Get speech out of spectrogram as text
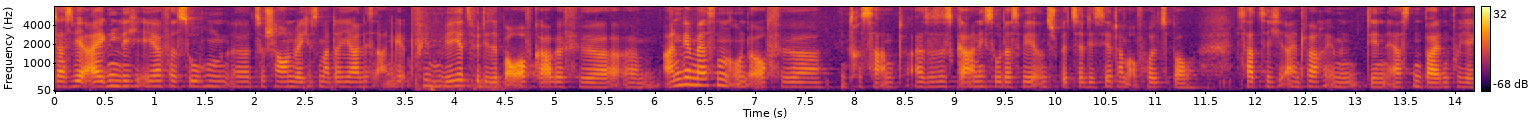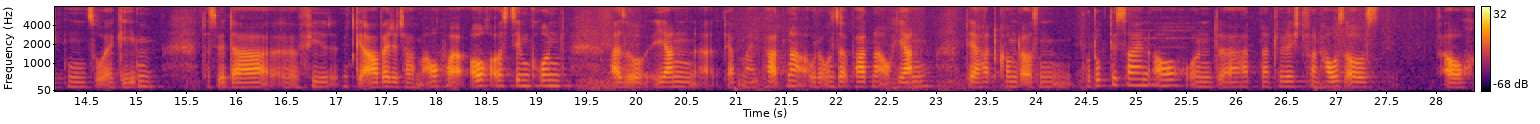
dass wir eigentlich eher versuchen äh, zu schauen, welches Material ist finden wir jetzt für diese Bauaufgabe für ähm, angemessen und auch für interessant. Also es ist gar nicht so, dass wir uns spezialisiert haben auf Holzbau. Es hat sich einfach in den ersten beiden Projekten so ergeben, dass wir da äh, viel mitgearbeitet haben. Auch, auch aus dem Grund, also Jan, der, mein Partner oder unser Partner, auch Jan, der hat, kommt aus dem Produktdesign auch und äh, hat natürlich von Haus aus auch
